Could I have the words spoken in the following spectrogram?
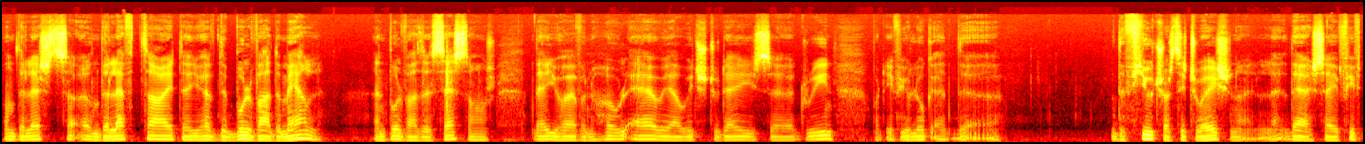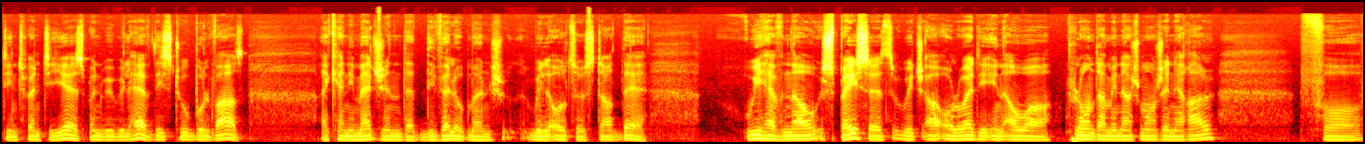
On the left on the left side, uh, you have the Boulevard de Merl and Boulevard de Cessange. There you have a whole area which today is uh, green, but if you look at the the future situation, there say 15, 20 years when we will have these two boulevards, I can imagine that development will also start there. We have now spaces which are already in our plan d'aménagement général for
